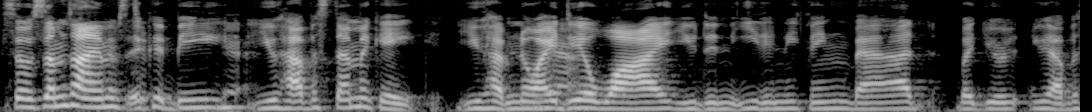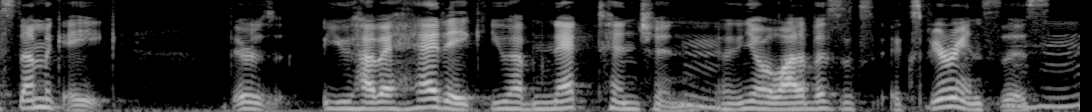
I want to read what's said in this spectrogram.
So sometimes it could be yeah. you have a stomach ache. You have no Yeah. idea why. You didn't eat anything bad, but you you have a stomach ache. There's you have a headache. You have neck tension. Hmm. You know a lot of us ex- experience this, Mm-hmm.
